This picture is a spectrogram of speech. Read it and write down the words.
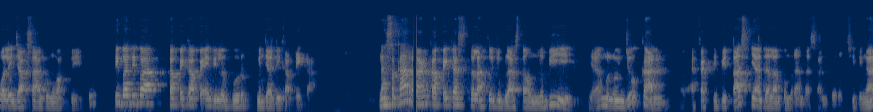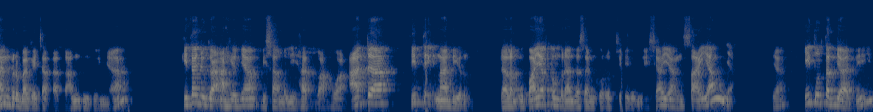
oleh Jaksa Agung waktu itu, tiba-tiba KPKPN dilebur menjadi KPK. Nah sekarang KPK setelah 17 tahun lebih ya menunjukkan efektivitasnya dalam pemberantasan korupsi dengan berbagai catatan tentunya, kita juga akhirnya bisa melihat bahwa ada titik nadir dalam upaya pemberantasan korupsi di Indonesia yang sayangnya ya itu terjadi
